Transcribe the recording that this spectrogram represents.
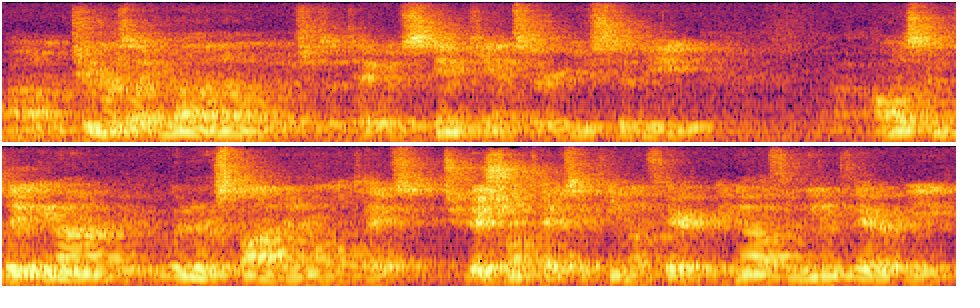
um, tumors like melanoma, which is a type of skin cancer, used to be uh, almost completely non, wouldn't respond to normal types, traditional types of chemotherapy. Now with immune therapy,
